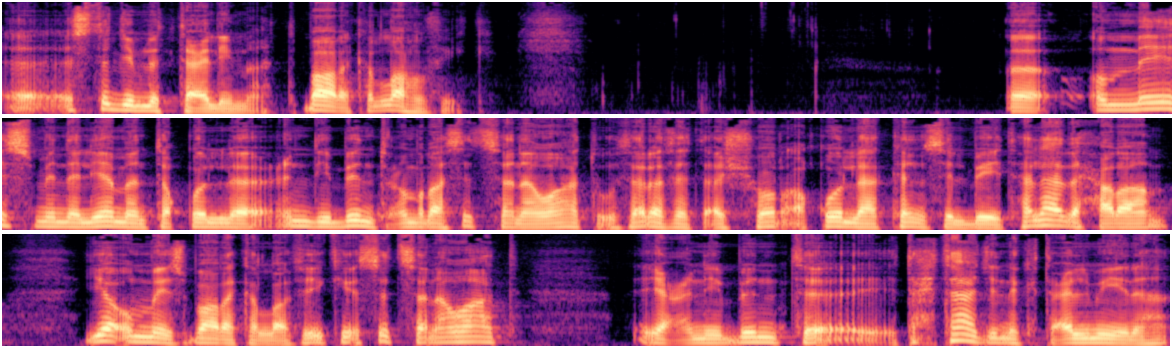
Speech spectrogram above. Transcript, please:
آه، استجب للتعليمات. بارك الله فيك. أم ميس من اليمن تقول عندي بنت عمرها ست سنوات وثلاثة أشهر أقول لها كنس البيت هل هذا حرام؟ يا أم ميس بارك الله فيك ست سنوات يعني بنت تحتاج أنك تعلمينها.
